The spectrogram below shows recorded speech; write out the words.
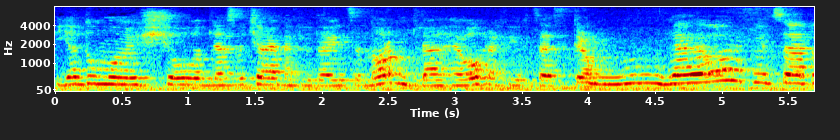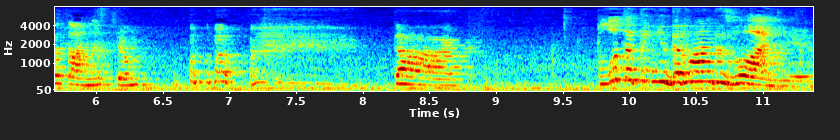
Я думаю, що для звичайних людей це норм, для географів це стрьом. Ну, для географів це питання стрьом. Так. Плутати Нідерланди з Голландією.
